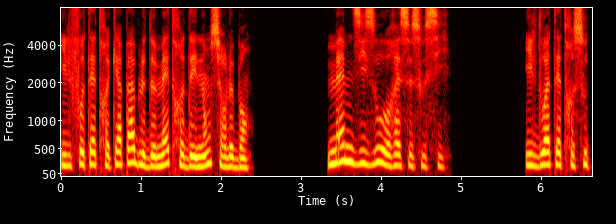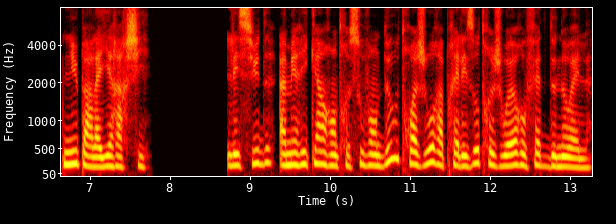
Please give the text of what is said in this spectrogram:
Il faut être capable de mettre des noms sur le banc. Même Zizou aurait ce souci. Il doit être soutenu par la hiérarchie. Les Sud-Américains rentrent souvent deux ou trois jours après les autres joueurs aux fêtes de Noël.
